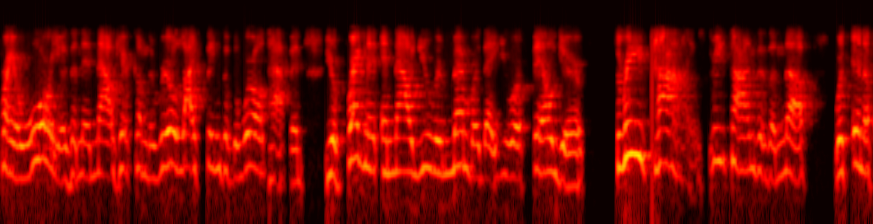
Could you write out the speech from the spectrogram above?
prayer warriors, and then now here come the real life things of the world happen. You're pregnant, and now you remember that you were a failure three times. Three times is enough within a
